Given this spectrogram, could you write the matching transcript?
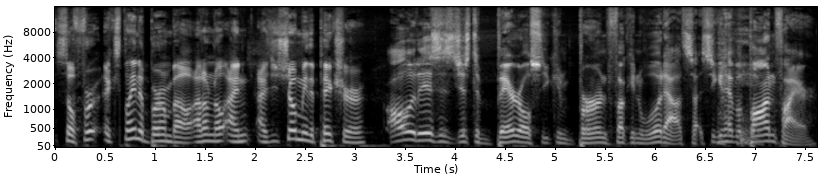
So for explain a burn barrel. I don't know. I, I you showed me the picture. All it is is just a barrel so you can burn fucking wood outside. So you can have a bonfire.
